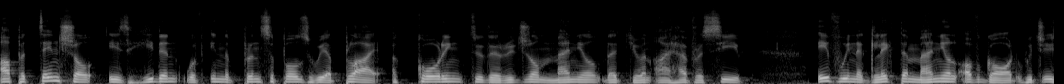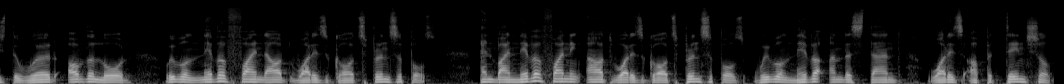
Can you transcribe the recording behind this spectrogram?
Our potential is hidden within the principles we apply according to the original manual that you and I have received. If we neglect the manual of God, which is the word of the Lord, we will never find out what is God's principles. And by never finding out what is God's principles, we will never understand what is our potential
